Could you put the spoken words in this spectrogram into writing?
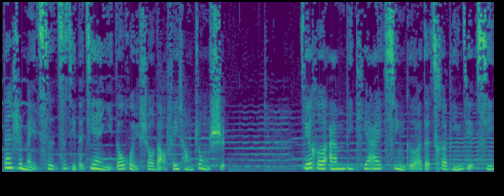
但是每次自己的建议都会受到非常重视。结合 MBTI 性格的测评解析。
